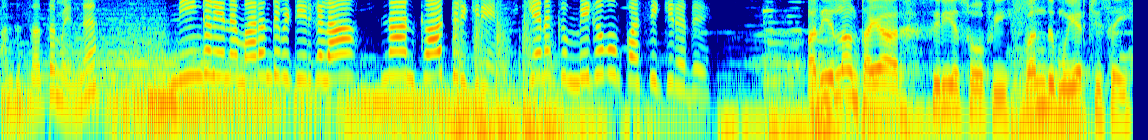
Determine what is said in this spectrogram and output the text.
அந்த சத்தம் என்ன? நீங்கள் என்ன மறந்து விட்டீர்களா நான் காத்திருக்கிறேன். எனக்கு மிகவும் பசிக்கிறது. அது எல்லாம் தயார் சிறிய சோஃபி. வந்து முயற்சி செய்.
